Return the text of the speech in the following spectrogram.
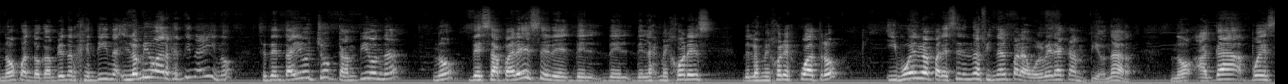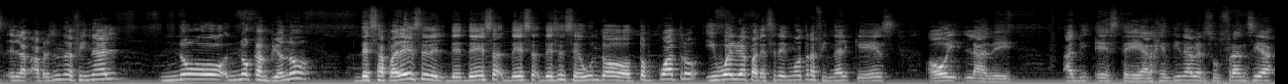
¿no? Cuando campeona Argentina. Y lo mismo de Argentina ahí, ¿no? 78, campeona, ¿no? Desaparece de, de, las mejores, de los mejores 4 y vuelve a aparecer en una final para volver a campeonar, ¿no? Acá, pues, en la aparición de la final no, no campeonó, desaparece de, de, de, esa, de, esa, de ese segundo top 4 y vuelve a aparecer en otra final que es hoy la de este, Argentina versus Francia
